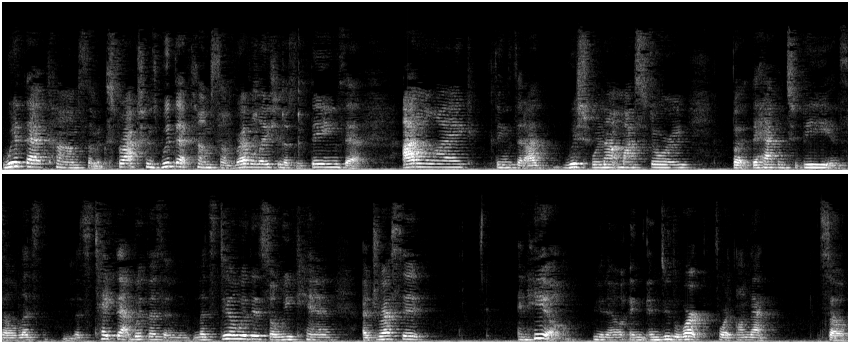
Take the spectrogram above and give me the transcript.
with that comes some extractions. With that comes some revelation of some things that I don't like, things that I wish were not my story, but they happen to be. And so let's let's take that with us and let's deal with it so we can address it and heal, you know, and, and do the work for on that. So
